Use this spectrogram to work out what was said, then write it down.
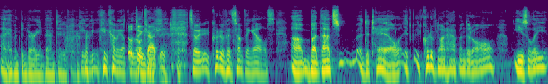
I haven't been very inventive. Keep, keep coming up with badly. So it could have been something else, uh, but that's a detail. It, it could have not happened at all, easily,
